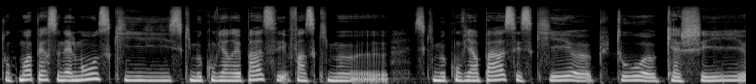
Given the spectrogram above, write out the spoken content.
Donc moi personnellement, ce qui ce qui me conviendrait pas, c'est enfin ce qui me ce qui me convient pas, c'est ce qui est plutôt caché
